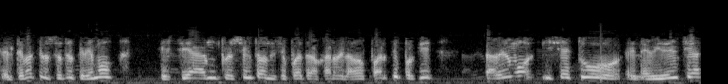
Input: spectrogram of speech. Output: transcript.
El, tema es que nosotros queremos que sea un proyecto donde se pueda trabajar de las dos partes porque sabemos y ya estuvo en evidencia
